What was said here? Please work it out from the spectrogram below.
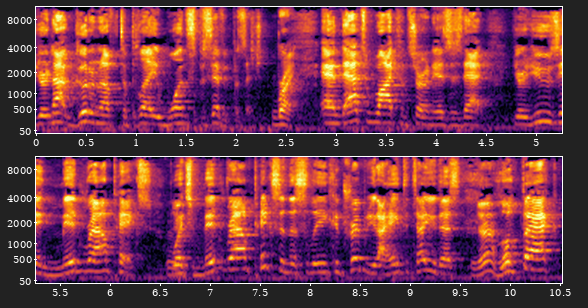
you're not good enough to play one specific position. Right. And that's my concern is is that you're using mid round picks, which mid round picks in this league contribute. I hate to tell you this. Yeah. Look back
